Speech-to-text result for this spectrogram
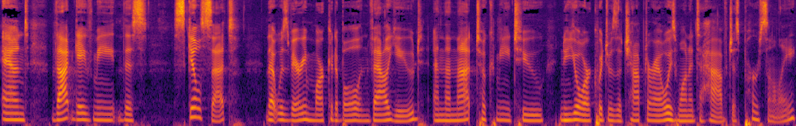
And that gave me this skill set that was very marketable and valued. And then that took me to New York, which was a chapter I always wanted to have just personally.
